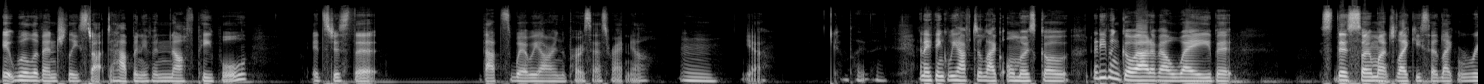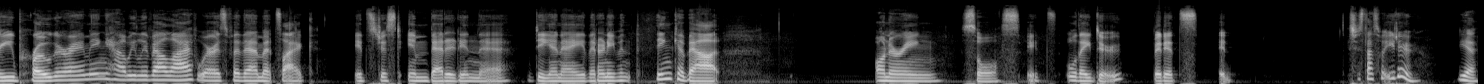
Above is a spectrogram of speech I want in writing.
it will eventually start to happen if enough people it's just that that's where we are in the process right now. Mm. yeah. Completely. And i think we have to like almost go not even go out of our way but there's so much like you said like reprogramming how we live our life whereas for them it's like it's just embedded in their dna they don't even think about honoring source it's all they do but it's it. it's just that's what you do. Yeah,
